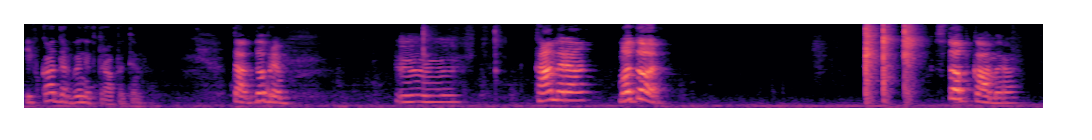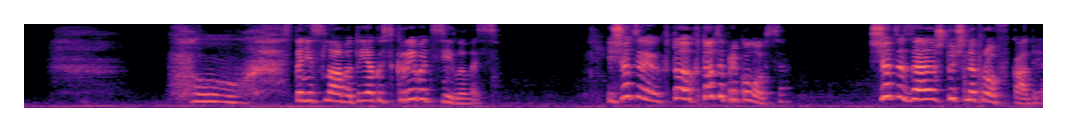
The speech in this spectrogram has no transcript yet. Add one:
і в кадр ви не втрапите. Так, добре. Камера, мотор. Стоп, камера. Фух. Станіслава, ти якось криво цілилась. І що це? Хто, хто це приколовся? Що це за штучна кров в кадрі?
